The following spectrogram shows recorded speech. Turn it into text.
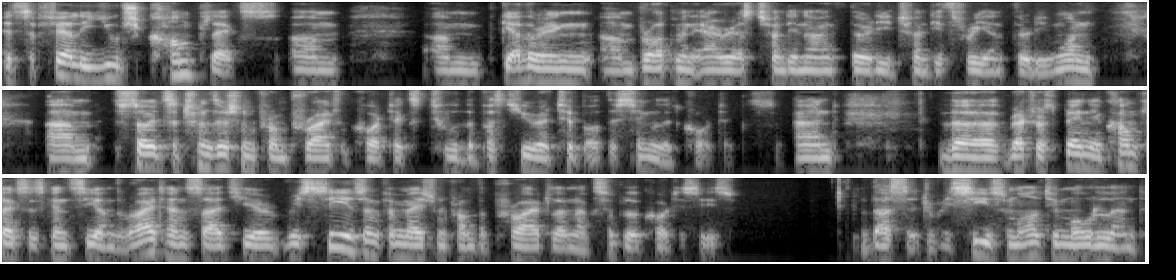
it's a fairly huge complex um, um, gathering um, Brodmann areas 29, 30, 23, and 31. Um, so it's a transition from parietal cortex to the posterior tip of the cingulate cortex. And the retrosplenial complex, as you can see on the right-hand side here, receives information from the parietal and occipital cortices Thus, it receives multimodal and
